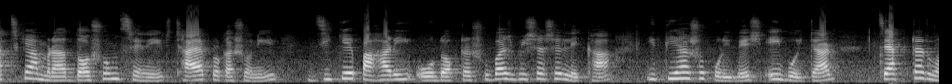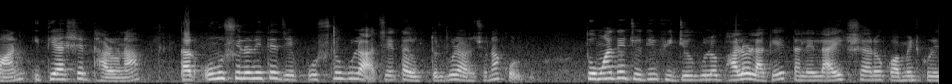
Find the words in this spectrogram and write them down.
আজকে আমরা দশম শ্রেণির ছায়া প্রকাশনীর জিকে পাহাড়ি ও ডক্টর সুভাষ বিশ্বাসের লেখা ইতিহাস ও পরিবেশ এই বইটার চ্যাপ্টার ওয়ান, ইতিহাসের ধারণা, তার অনুশীলনীতে যে প্রশ্নগুলো আছে তার উত্তরগুলো আলোচনা করব। তোমাদের যদি ভিডিওগুলো ভালো লাগে তাহলে লাইক শেয়ার ও কমেন্ট করে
